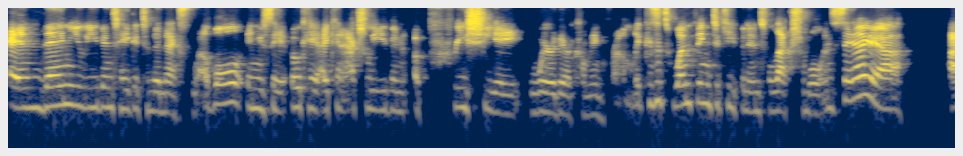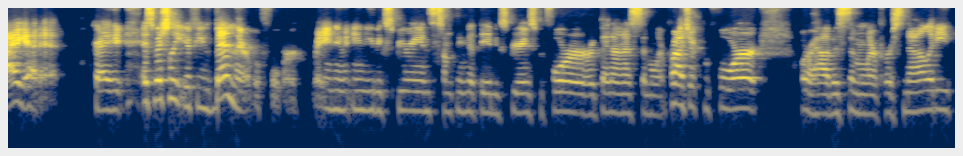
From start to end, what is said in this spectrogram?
And then you even take it to the next level and you say, okay, I can actually even appreciate where they're coming from. Like, because it's one thing to keep an intellectual and say, oh, yeah, I get it right? Especially if you've been there before, right? And, and, you've experienced something that they've experienced before or been on a similar project before or have a similar personality.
